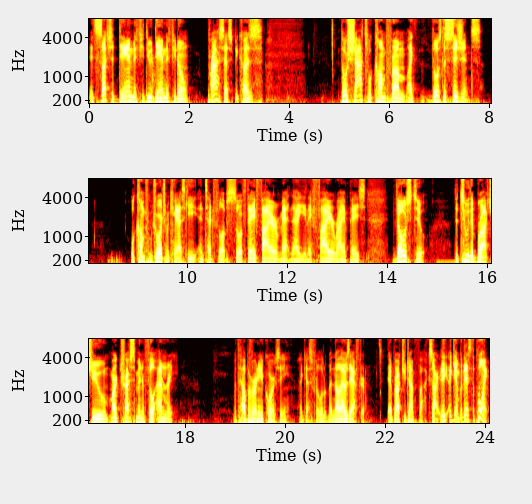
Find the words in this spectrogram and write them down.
it's such a damned if you do, damned if you don't process because those shots will come from like those decisions will come from George McCaskey and Ted Phillips. So if they fire Matt Nagy and they fire Ryan Pace, those two, the two that brought you Mark Trestman and Phil Emery, with the help of Ernie Accorsi, I guess for a little bit. No, that was after. That brought you John Fox. Sorry, again, but that's the point.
